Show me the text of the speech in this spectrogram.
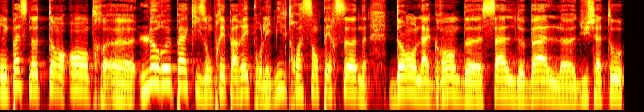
on passe notre temps entre euh, le repas qu'ils ont préparé pour les 1300 personnes dans la grande salle de bal euh, du château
